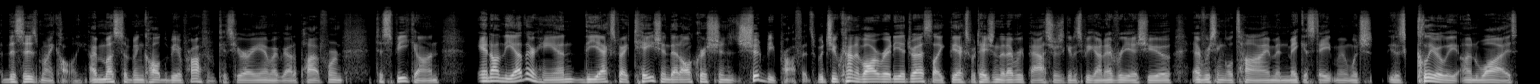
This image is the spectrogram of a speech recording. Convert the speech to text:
this is my calling. I must have been called to be a prophet because here I am. I've got a platform to speak on. And on the other hand, the expectation that all Christians should be prophets, which you've kind of already addressed, like the expectation that every pastor is going to speak on every issue every single time and make a statement, which is clearly unwise.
